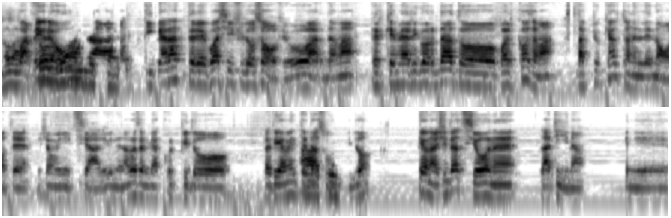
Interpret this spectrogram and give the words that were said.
No, Guarda, io ne ho una serie. di carattere quasi filosofico, guarda, ma perché mi ha ricordato qualcosa, ma sta più che altro nelle note, diciamo, iniziali, quindi è una cosa che mi ha colpito praticamente Ah, da sì. subito, che è una citazione latina. Quindi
